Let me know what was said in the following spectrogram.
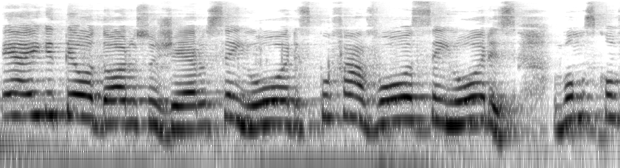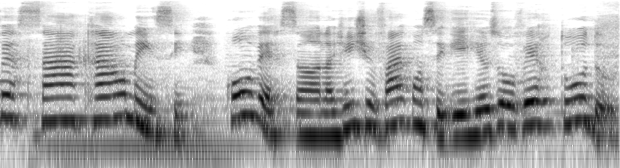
É aí que Teodoro sugere: senhores, por favor, senhores, vamos conversar, calmem-se. Conversando, a gente vai conseguir resolver tudo.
